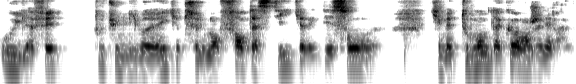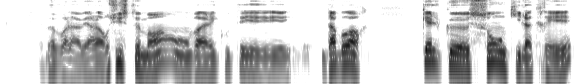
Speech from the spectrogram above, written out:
où il a fait toute une librairie qui est absolument fantastique avec des sons euh, qui mettent tout le monde d'accord en général. Et ben voilà. Alors justement, on va écouter d'abord quelques sons qu'il a créés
